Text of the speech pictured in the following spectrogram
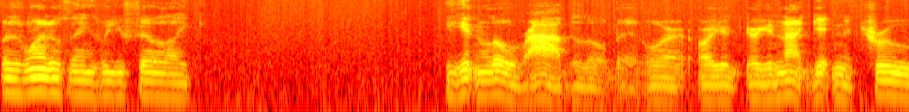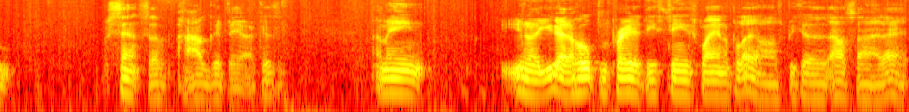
But it's one of those things where you feel like you're getting a little robbed a little bit, or or you're or you're not getting the true sense of how good they are. Because, I mean, you know, you got to hope and pray that these teams play in the playoffs because outside that,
